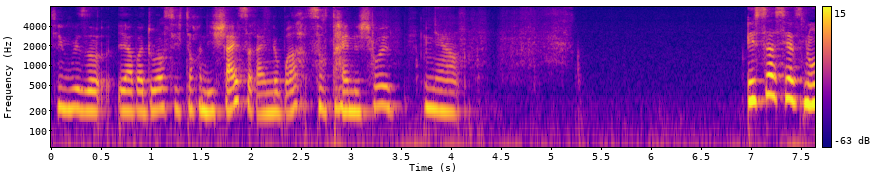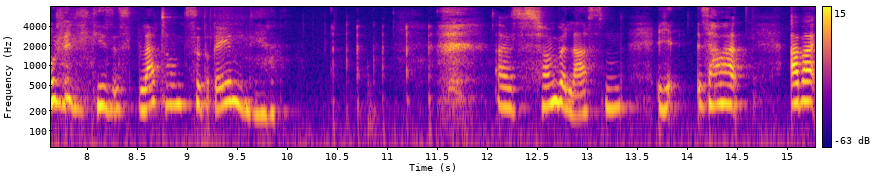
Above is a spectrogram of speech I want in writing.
Ich irgendwie so, ja, aber du hast dich doch in die Scheiße reingebracht, ist doch deine Schuld. Ja. Ist das jetzt notwendig, dieses Blatt umzudrehen? Ja. Aber es ist schon belastend. Ich, sag mal, aber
